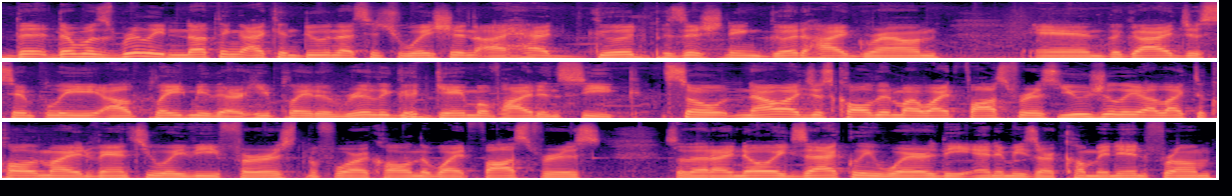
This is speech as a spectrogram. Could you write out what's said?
There, there was really nothing I can do in that situation. I had good positioning, good high ground and the guy just simply outplayed me there. He played a really good game of hide and seek. So now I just called in my white phosphorus. Usually I like to call in my advanced UAV first before I call in the white phosphorus so that I know exactly where the enemies are coming in from.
